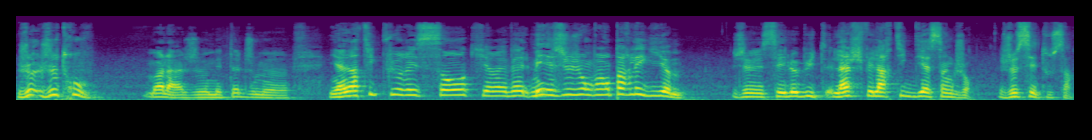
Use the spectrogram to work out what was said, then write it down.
Je, trouve. Voilà, je, peut-être je me. Il y a un article plus récent qui révèle. Mais on va en parler, Guillaume. C'est le but. Là, je fais l'article d'il y a 5 jours. Je sais tout ça.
